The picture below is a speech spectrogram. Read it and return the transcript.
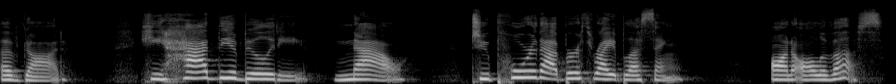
of God, he had the ability now to pour that birthright blessing on all of us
